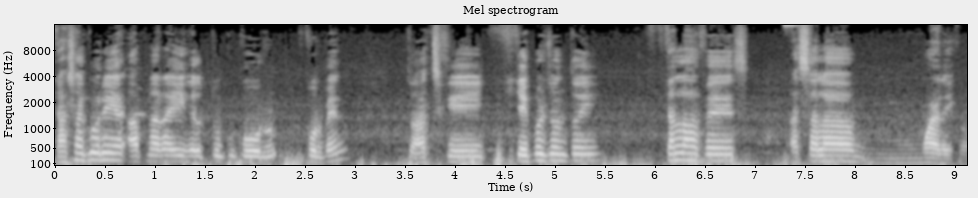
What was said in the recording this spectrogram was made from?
আশা করি আপনারা এই হেল্পটুকু কর- করবেন। তো আজকে এই পর্যন্তই। আল্লাহ হাফেজ। আসসালামু আলাইকুম।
